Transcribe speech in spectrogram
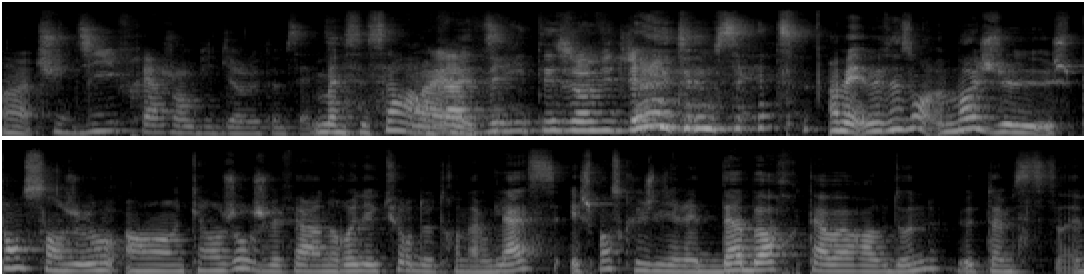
Ouais. tu dis frère j'ai envie de lire le tome 7. Bah, c'est ça. en la vérité j'ai envie de lire le tome 7. Ah mais de toute façon, moi je, je pense un jour, un- qu'un jour je vais faire une relecture de Throne of Glass et je pense que je lirai d'abord Tower of Dawn, le tome, le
